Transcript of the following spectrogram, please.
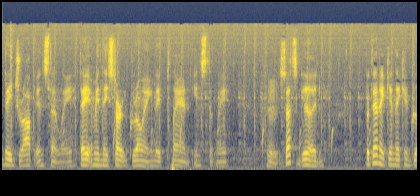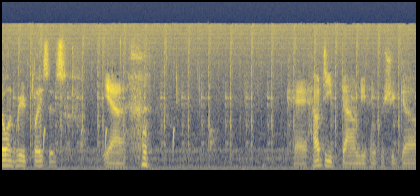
they drop instantly. They I mean they start growing. They plant instantly. Hmm. So that's good. But then again, they can grow in weird places. Yeah. okay, how deep down do you think we should go?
